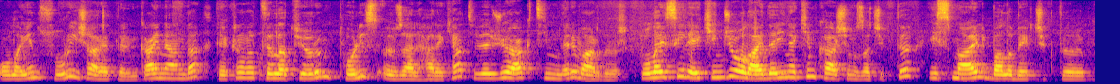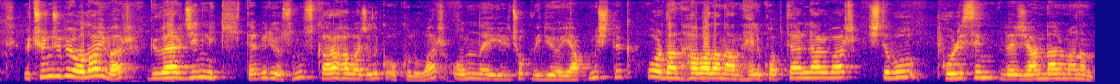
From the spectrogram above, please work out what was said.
olayın soru işaretlerinin kaynağında tekrar hatırlatıyorum polis özel harekat ve JÖAK timleri vardır. Dolayısıyla ikinci olayda yine kim karşımıza çıktı? İsmail Balıbek çıktı. Üçüncü bir olay var. Güvercinlik'te biliyorsunuz kara havacılık okulu var. Onunla ilgili çok video yapmıştık. Oradan havalanan helikopterler var. İşte bu polisin ve jandarmanın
